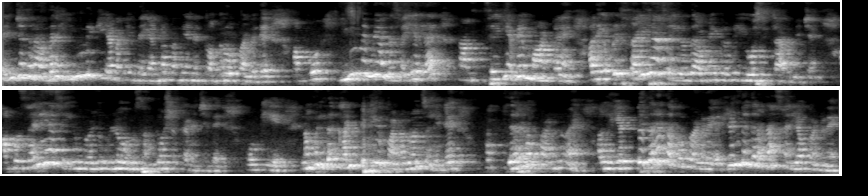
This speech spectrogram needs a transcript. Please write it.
செஞ்சதுனால தானே இன்னைக்கு எனக்கு இந்த எண்ணம் வந்து எனக்கு தொந்தரவு பண்ணுது. அப்போ இன்னுமே அந்த செயலை நான் செய்யவே மாட்டேன். அதை எப்படி சரியா செய்யறது அப்படிங்கறது யோசிக்க ஆரம்பிச்சேன். அப்போ சரியா செய்யும் பொழுது உள்ள ஒரு சந்தோஷம் கிடைச்சது. ஓகே நம்ம இதை கண்டினியூ பண்ணணும்னு சொல்லிட்டு பத்து தடவை பண்ணுவேன்? அதுல எட்டு தடவை தப்பு பண்ணுவேன். ரெண்டு தடவை தான் சரியா பண்ணுவேன்.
